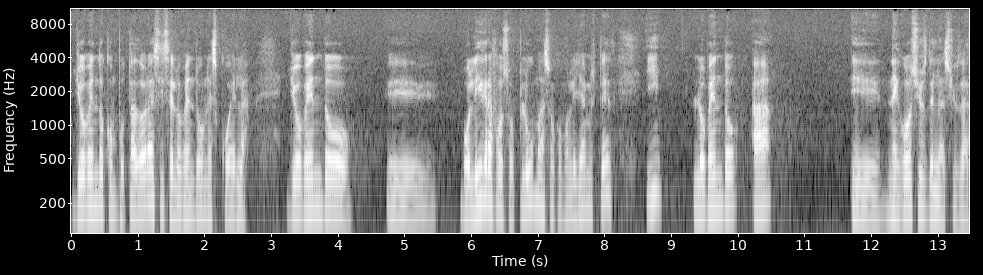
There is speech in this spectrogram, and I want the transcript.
Yo vendo computadoras y se lo vendo a una escuela. Yo vendo eh, bolígrafos o plumas o como le llame usted y lo vendo a eh, negocios de la ciudad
